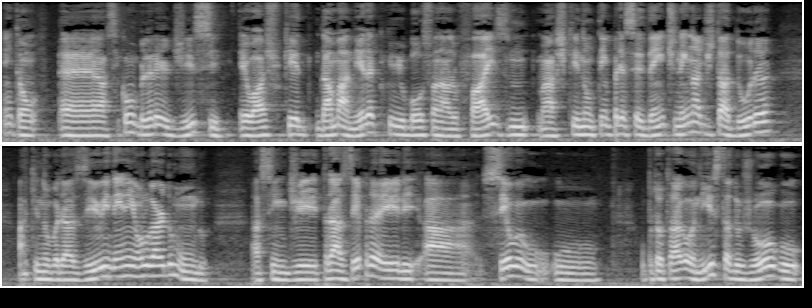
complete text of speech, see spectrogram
Então, é, assim como o Breler disse, eu acho que da maneira que o Bolsonaro faz, acho que não tem precedente nem na ditadura aqui no Brasil e nem em nenhum lugar do mundo. Assim, de trazer para ele a ser o, o, o, protagonista do jogo,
